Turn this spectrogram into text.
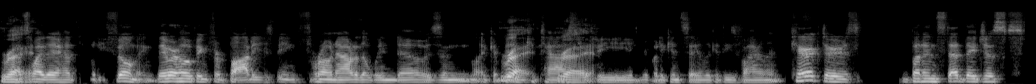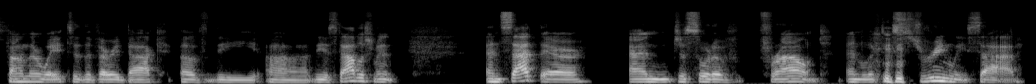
Right. that's why they had somebody filming. They were hoping for bodies being thrown out of the windows and like a big Right, catastrophe. Everybody can say, look at these violent characters. But instead they just found their way to the very back of the uh the establishment and sat there and just sort of frowned and looked extremely sad.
